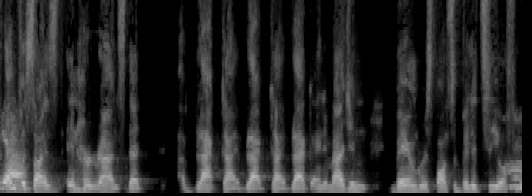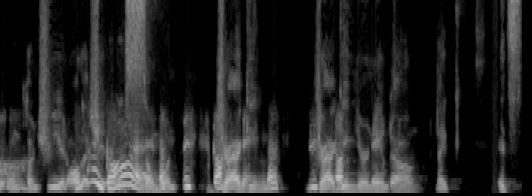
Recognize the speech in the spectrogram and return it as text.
Yeah. emphasized in her rants that a black guy, black guy, black guy, and imagine bearing responsibility of your own country and all oh that my shit, god, someone. dragging- that's dragging your name down. Like it's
